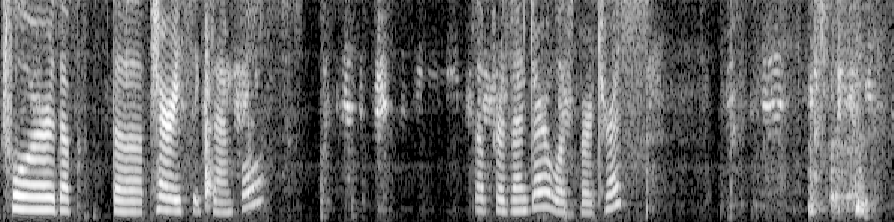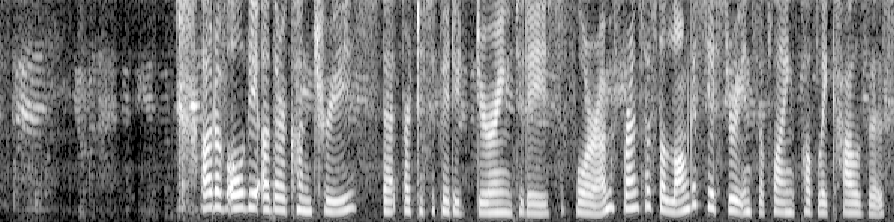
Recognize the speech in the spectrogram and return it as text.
for the, the Paris example. The presenter was Bertrus. Out of all the other countries that participated during today's forum, France has the longest history in supplying public houses,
